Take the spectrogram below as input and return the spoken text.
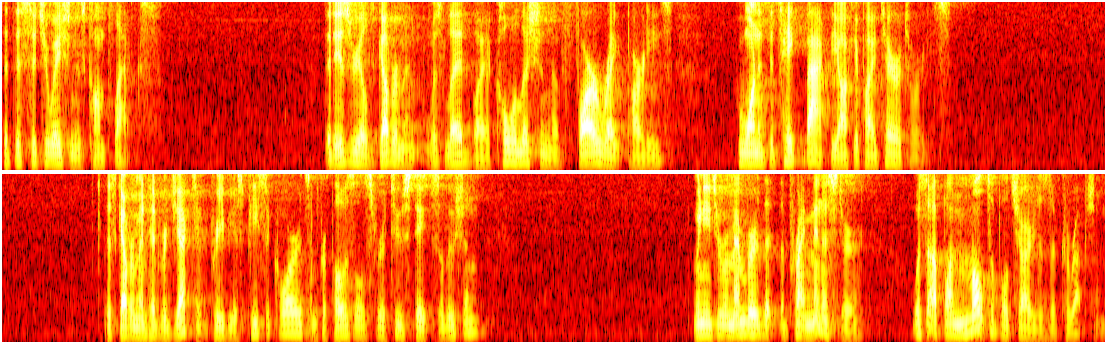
That this situation is complex. That Israel's government was led by a coalition of far right parties who wanted to take back the occupied territories. This government had rejected previous peace accords and proposals for a two state solution we need to remember that the prime minister was up on multiple charges of corruption.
